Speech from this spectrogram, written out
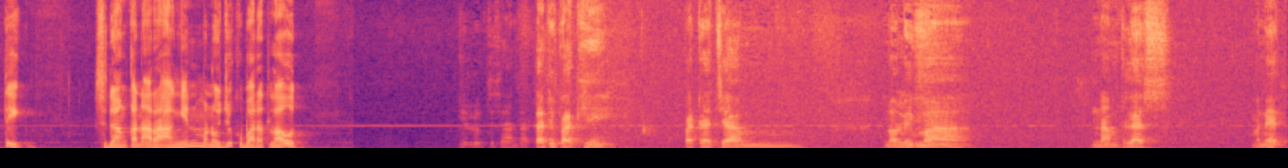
detik. Sedangkan arah angin menuju ke barat laut. Tadi pagi pada jam 05.16 menit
